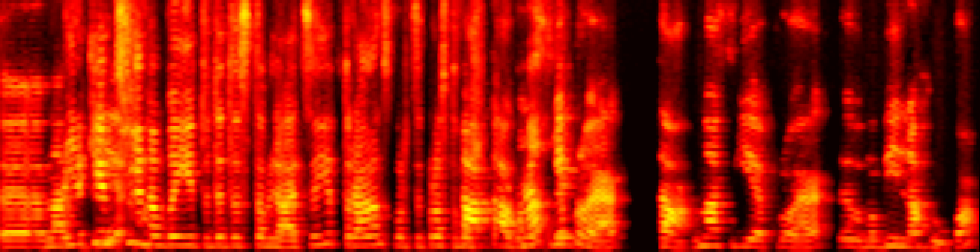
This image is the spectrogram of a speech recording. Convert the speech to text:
в А яким є... чином ви її туди доставляєте? Це є транспорт, це просто ваш Так, так, у нас є проект. Так, у нас є проект, мобільна група,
